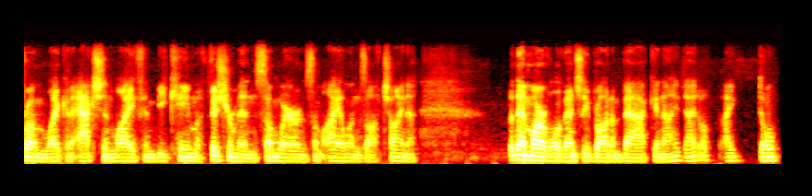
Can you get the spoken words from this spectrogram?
from like an action life and became a fisherman somewhere in some islands off China. But then Marvel eventually brought him back, and I, I don't I don't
